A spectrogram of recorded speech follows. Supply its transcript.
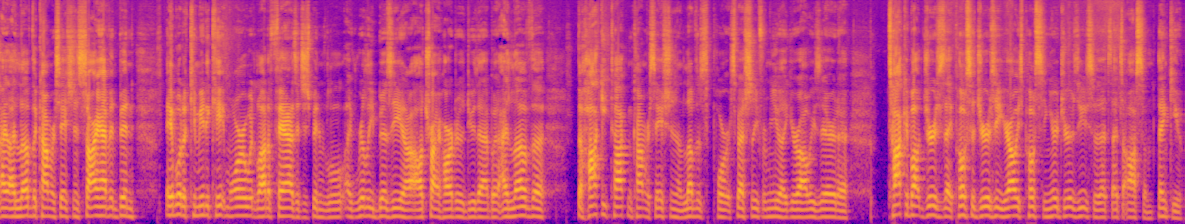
I, I love the conversation. Sorry I haven't been able to communicate more with a lot of fans. It's just been like really busy. I'll try harder to do that, but I love the the hockey talking conversation. I love the support, especially from you. Like you're always there to talk about jerseys. I post a jersey. You're always posting your jerseys, so that's that's awesome. Thank you.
